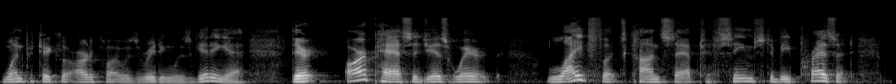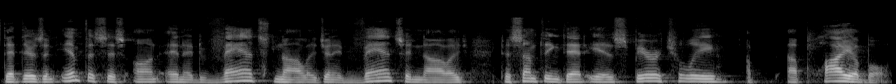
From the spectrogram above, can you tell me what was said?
one particular article I was reading was getting at. There are passages where Lightfoot's concept seems to be present that there's an emphasis on an advanced knowledge, an advance in knowledge to something that is spiritually applicable.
